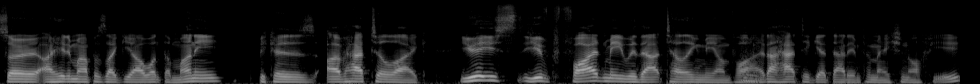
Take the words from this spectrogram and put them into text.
So I hit him up as like, yeah, I want the money because I've had to like, you you've fired me without telling me I'm hmm. fired. I had to get that information off you.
